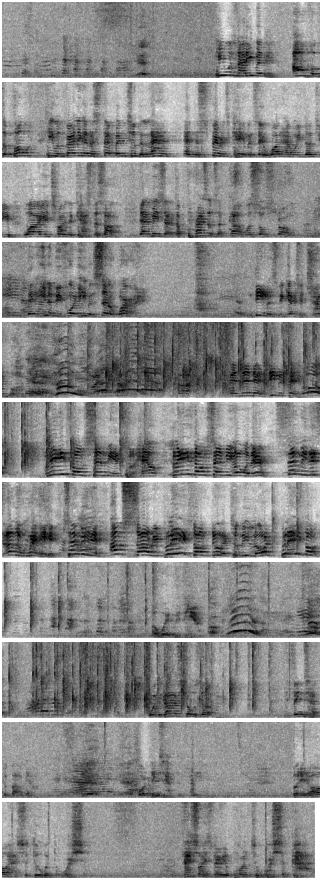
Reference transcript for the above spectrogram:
He was not even off of the boat. He was barely going to step into the land. And the spirits came and said, What have we done to you? Why are you trying to cast us out? That means that the presence of God was so strong that even before he even said a word, demons began to tremble. Oh, my God. And then that demon said, Oh, please don't send me into hell. Please don't send me over there. Send me this other way. Send me this. I'm sorry. Please don't do it to me, Lord. Please don't. Away with you. When God shows up, things have to bow down. Or things have to flee. But it all has to do with the worship. That's why it's very important to worship God.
